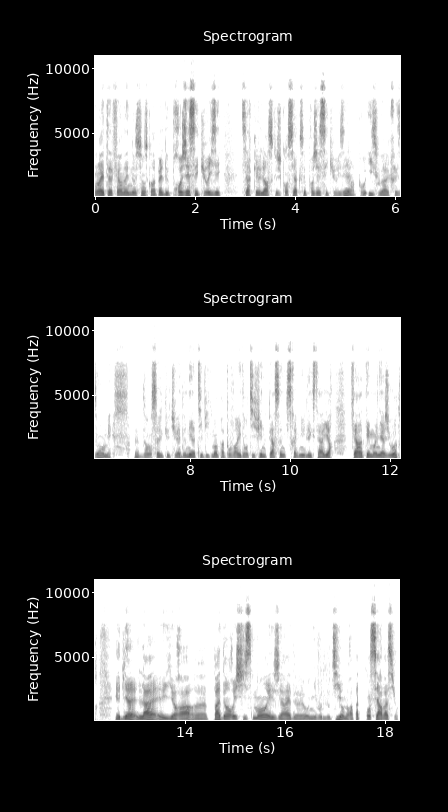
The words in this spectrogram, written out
Oui, tout à fait. On a une notion, ce qu'on appelle de projet sécurisé. C'est-à-dire que lorsque je considère que ce projet est sécurisé, pour X ou Y raison, mais euh, dans celle que tu as donnée, hein, typiquement de ne pas pouvoir identifier une personne qui serait venue de l'extérieur faire un témoignage ou autre, eh bien là, il n'y aura euh, pas d'enrichissement et j'irai au niveau de l'outil, on n'aura pas de conservation.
